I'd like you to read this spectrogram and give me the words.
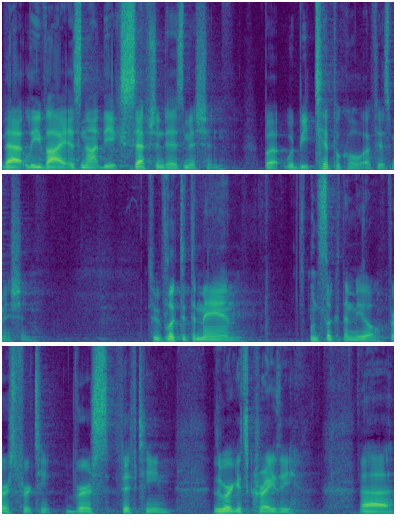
that Levi is not the exception to his mission, but would be typical of his mission. So we've looked at the man. Let's look at the meal. Verse 15. Verse 15. This is where it gets crazy. Uh,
